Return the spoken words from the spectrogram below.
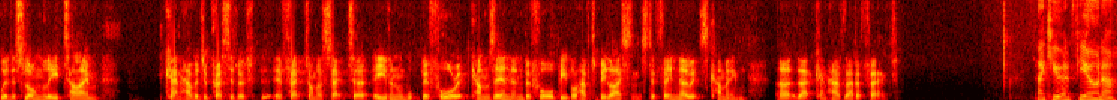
with its long lead time can have a depressive effect on a sector even before it comes in and before people have to be licensed. If they know it's coming, uh, that can have that effect. Thank you. And Fiona,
